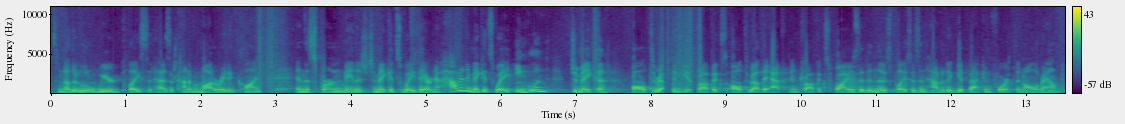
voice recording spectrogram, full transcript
It's another little weird place that has a kind of a moderated climate, and this fern managed to make its way there. Now, how did it make its way? England, Jamaica, all throughout the neotropics, all throughout the African tropics. Why is it in those places, and how did it get back and forth and all around?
